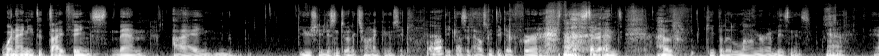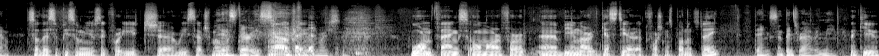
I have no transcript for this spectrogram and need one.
when I need to type things, then I usually listen to electronic music Okay. because it helps me to get further faster and I'll keep a little longer in business. Yeah. Yeah. So there's a piece of music for each uh, research moment. Yes, there is. Ah, okay. Very much so. Warm thanks, Omar, for uh, being our guest here at Forskningspodden today. Thanks, and thanks for having me. Thank you,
